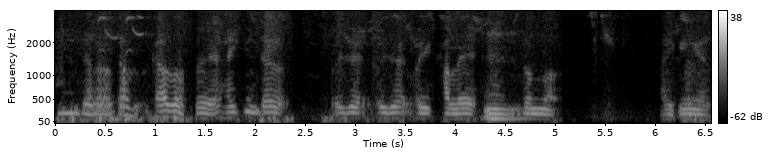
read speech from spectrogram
হাইকিংটারও কাজ কাজ আছে। হাইকিংটা ওই যে ওই যে ওই খালে জন্য হাইকিং এর।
